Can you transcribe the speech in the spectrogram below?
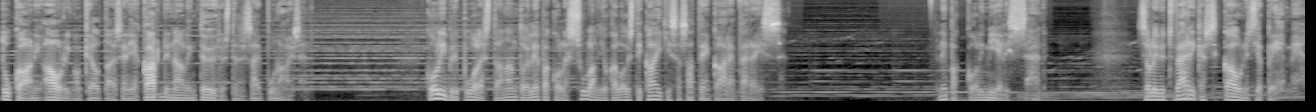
tukaani auringonkeltaisen ja kardinaalin töyhdöstä se sai punaisen. Kolibri puolestaan antoi lepakolle sulan, joka loisti kaikissa sateenkaaren väreissä. Lepakko oli mielissään. Se oli nyt värikäs, kaunis ja pehmeä.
